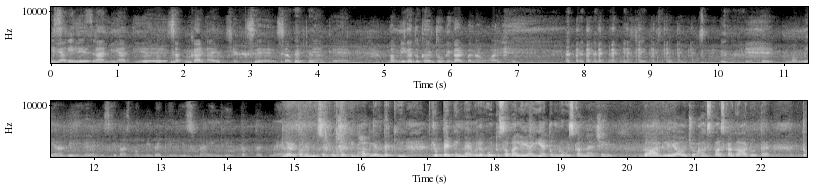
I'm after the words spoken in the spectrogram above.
इसके है, नानी आती है सबका टाइम फिक्स है सब आते हैं। मम्मी का तो घर धोबी घाट बना हुआ है। मम्मी आ गई है इसके पास मम्मी बैठेंगी सुनाएँगी तब तक मैं लड़कों ने मुझसे पूछा कि भाभी अंदर की जो बेटिंग मैवल है वो तो सबा ले आई है? तुम लोग उसका मैचिंग गार्ड ले आओ जो आसपास का गार्ड होता है तो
